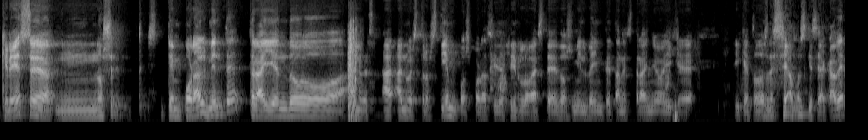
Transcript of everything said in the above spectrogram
¿Crees, eh, no sé, temporalmente trayendo a, nuestros tiempos, por así decirlo, a este 2020 tan extraño y que, y que todos deseamos que se acabe.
